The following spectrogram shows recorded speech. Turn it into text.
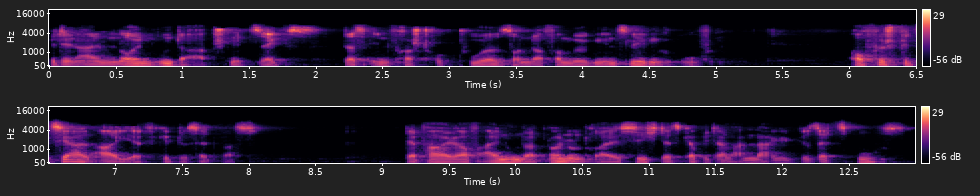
wird in einem neuen Unterabschnitt 6 das Infrastruktur-Sondervermögen ins Leben gerufen. Auch für Spezial-AIF gibt es etwas. Der § 139 des Kapitalanlagegesetzbuchs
